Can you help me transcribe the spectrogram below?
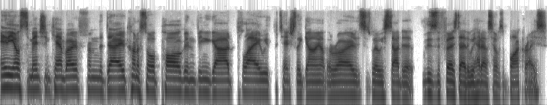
Anything else to mention, Cambo, from the day? We kind of saw Pog and Vingegaard play with potentially going up the road. This is where we started. This is the first day that we had ourselves a bike race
